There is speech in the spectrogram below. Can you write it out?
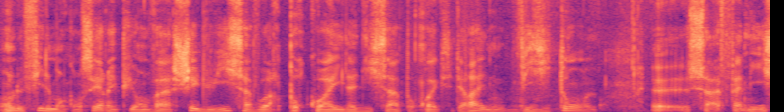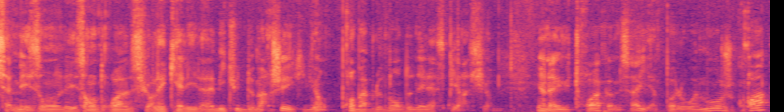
on, le filme en concert et puis on va chez lui savoir pourquoi il a dit ça, pourquoi, etc. Et nous visitons euh, sa famille, sa maison, les endroits sur lesquels il a l'habitude de marcher et qui lui ont probablement donné l'inspiration. Il y en a eu trois comme ça, il y a Paul Wameau, je crois,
